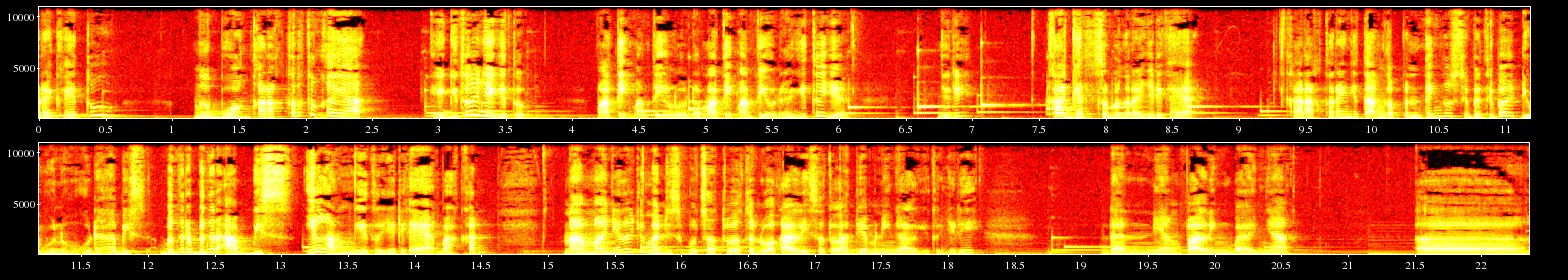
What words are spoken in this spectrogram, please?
Mereka itu ngebuang karakter tuh kayak ya gitu aja gitu mati mati lo udah mati mati udah gitu aja. Jadi kaget sebenarnya. Jadi kayak karakter yang kita anggap penting terus tiba-tiba dibunuh. Udah habis bener-bener habis hilang gitu. Jadi kayak bahkan namanya tuh cuma disebut satu atau dua kali setelah dia meninggal gitu. Jadi dan yang paling banyak uh,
